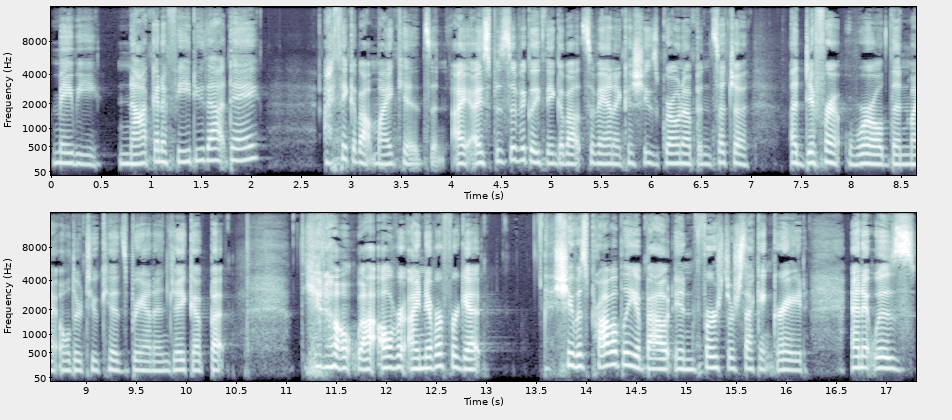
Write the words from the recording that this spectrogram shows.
maybe not going to feed you that day? I think about my kids, and I, I specifically think about Savannah because she's grown up in such a a different world than my older two kids, Brianna and Jacob. But you know, I'll, I never forget she was probably about in first or second grade and it was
